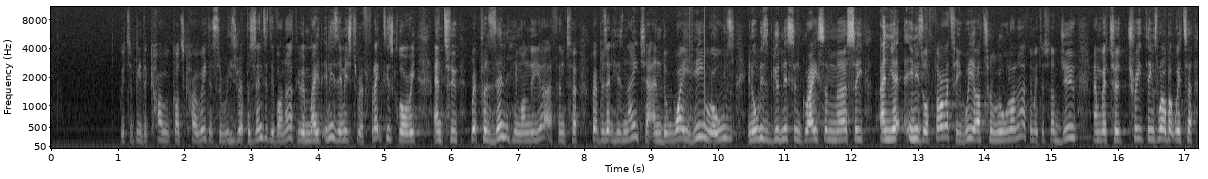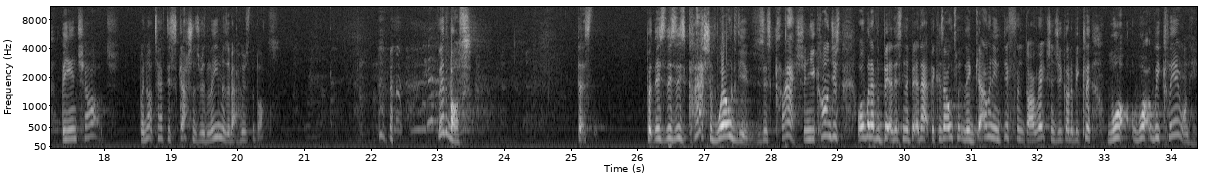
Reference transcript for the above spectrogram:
We're to be the co- God's co-regents, his representative on earth. We were made in his image to reflect his glory and to represent him on the earth and to represent his nature and the way he rules in all his goodness and grace and mercy. And yet, in his authority, we are to rule on earth and we're to subdue and we're to treat things well, but we're to be in charge. We're not to have discussions with lemurs about who's the boss. we're the boss. That's, but there's, there's this clash of worldviews. There's this clash. And you can't just, oh, we'll have a bit of this and a bit of that because ultimately they're going in different directions. You've got to be clear. What, what are we clear on here?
